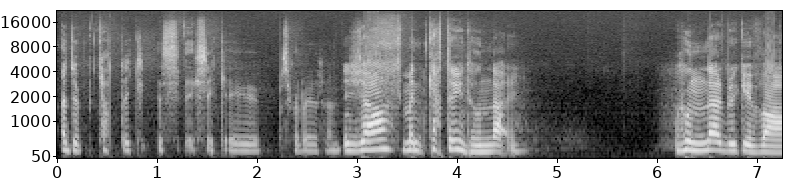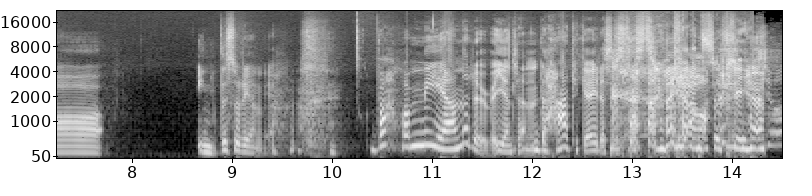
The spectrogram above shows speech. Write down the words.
Att typ katter slickar ju på sig själva tiden. ja, men katter är ju inte hundar. Hundar brukar ju vara inte så renliga. Va? Vad menar du egentligen? Det här tycker jag är det sista. Cancer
